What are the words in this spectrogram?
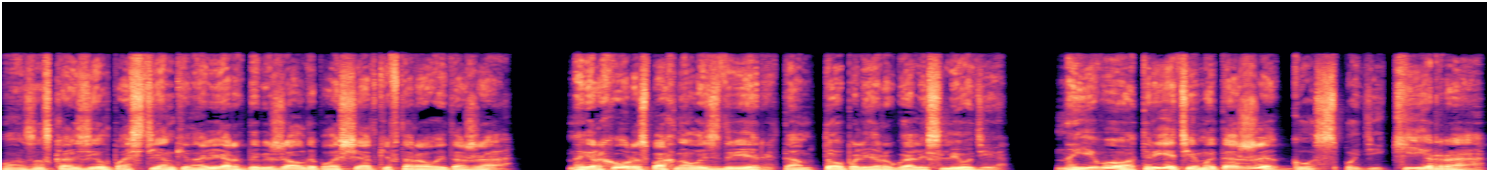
Он заскользил по стенке наверх, добежал до площадки второго этажа. Наверху распахнулась дверь, там топали и ругались люди. На его третьем этаже, господи, Кира!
